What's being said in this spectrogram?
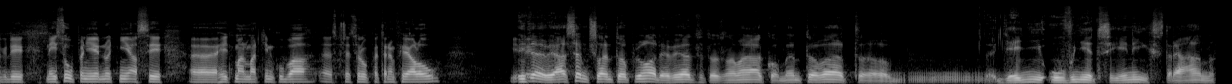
kdy nejsou úplně jednotní asi hitman Martin Kuba s předsedou Petrem Fialou. Víte, já jsem člen TOP 09, to znamená komentovat dění uvnitř jiných stran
